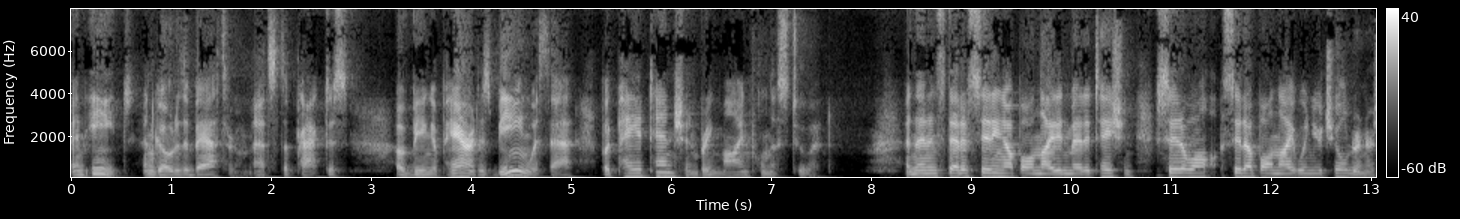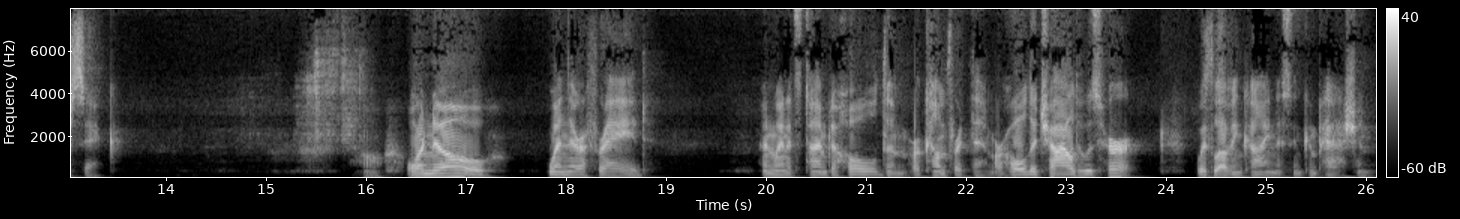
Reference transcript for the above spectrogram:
and eat and go to the bathroom. That's the practice of being a parent is being with that, but pay attention, bring mindfulness to it. And then instead of sitting up all night in meditation, sit, all, sit up all night when your children are sick. Or know when they're afraid and when it's time to hold them or comfort them or hold a child who is hurt with loving kindness and compassion.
